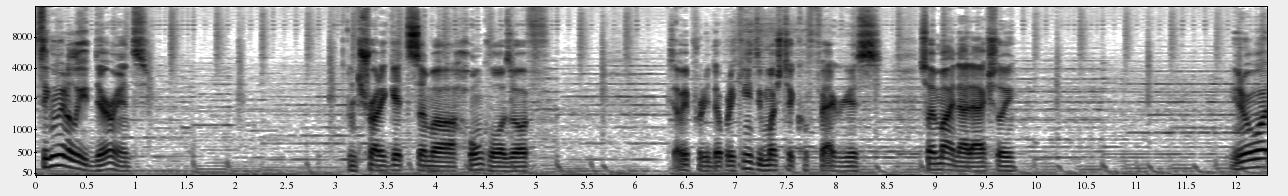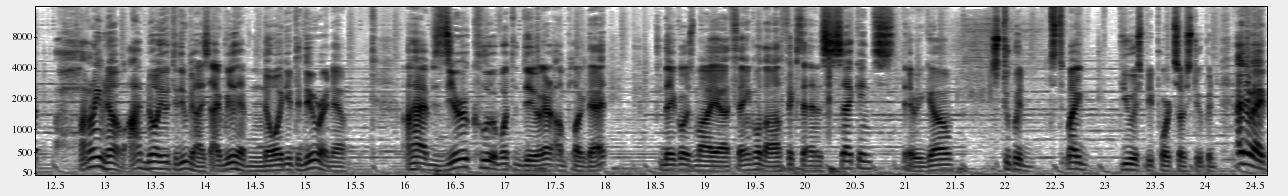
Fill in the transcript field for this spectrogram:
think I'm gonna lead Durant. And try to get some uh, hone claws off. That'd be pretty dope, but he can't do much to Cofagrigus. So I might not actually. You know what? I don't even know. I have no idea what to do, guys. I really have no idea what to do right now. I have zero clue of what to do. I gotta unplug that. There goes my uh, thing. Hold on, I'll fix that in a second. There we go. Stupid. My USB port's so stupid. Anyway,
